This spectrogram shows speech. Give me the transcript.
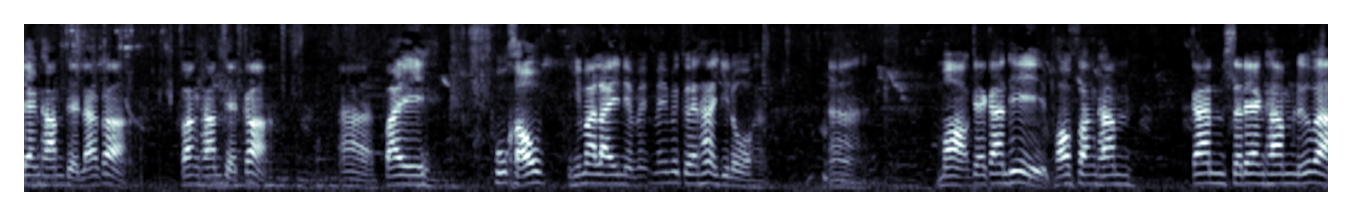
ดงธรรมเสร็จแล้วก็ฟังธรรมเสร็จก็ไปภูเขาหิมาลัยเนี่ยไม่ไม่ไม่เกิน 5 กิโลครับอ่าเหมาะแก่การที่พอฟังธรรมการแสดงธรรมหรือว่า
